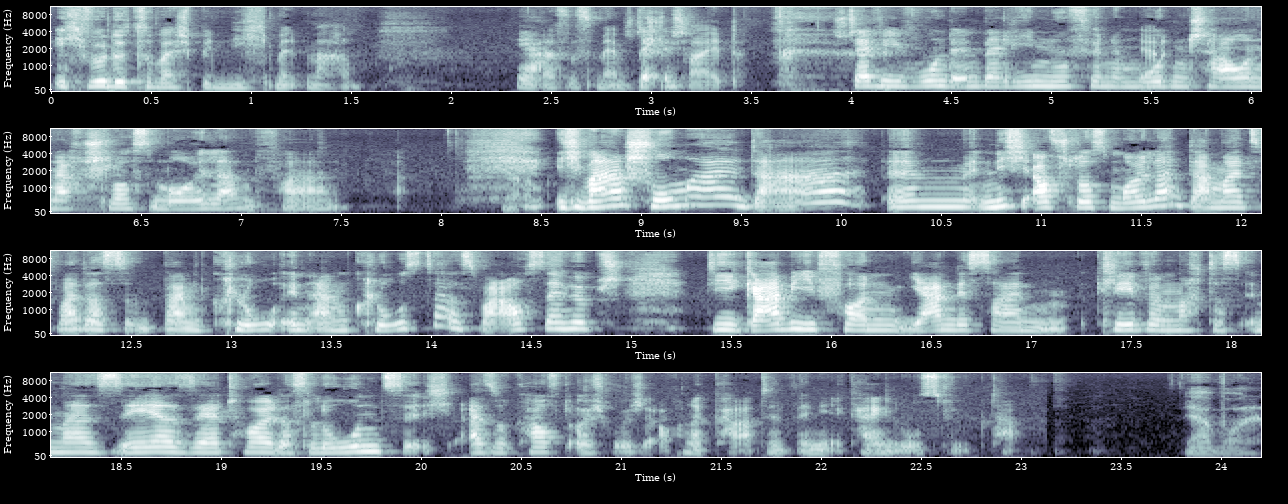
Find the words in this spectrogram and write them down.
Ich würde zum Beispiel nicht mitmachen. Ja. Das ist mir ein bisschen weit. Steffi wohnt in Berlin, nur für eine Modenschau nach Schloss Meuland fahren. Ja. Ich war schon mal da, ähm, nicht auf Schloss Meuland. Damals war das beim Klo in einem Kloster. Das war auch sehr hübsch. Die Gabi von Jan Design Kleve macht das immer sehr, sehr toll. Das lohnt sich. Also kauft euch ruhig auch eine Karte, wenn ihr keinen Losflug habt. Jawohl.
